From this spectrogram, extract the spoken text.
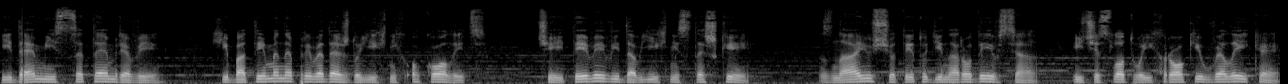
і де місце темряви? Хіба ти мене приведеш до їхніх околиць, чи й ти вивідав їхні стежки? Знаю, що ти тоді народився, і число твоїх років велике.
